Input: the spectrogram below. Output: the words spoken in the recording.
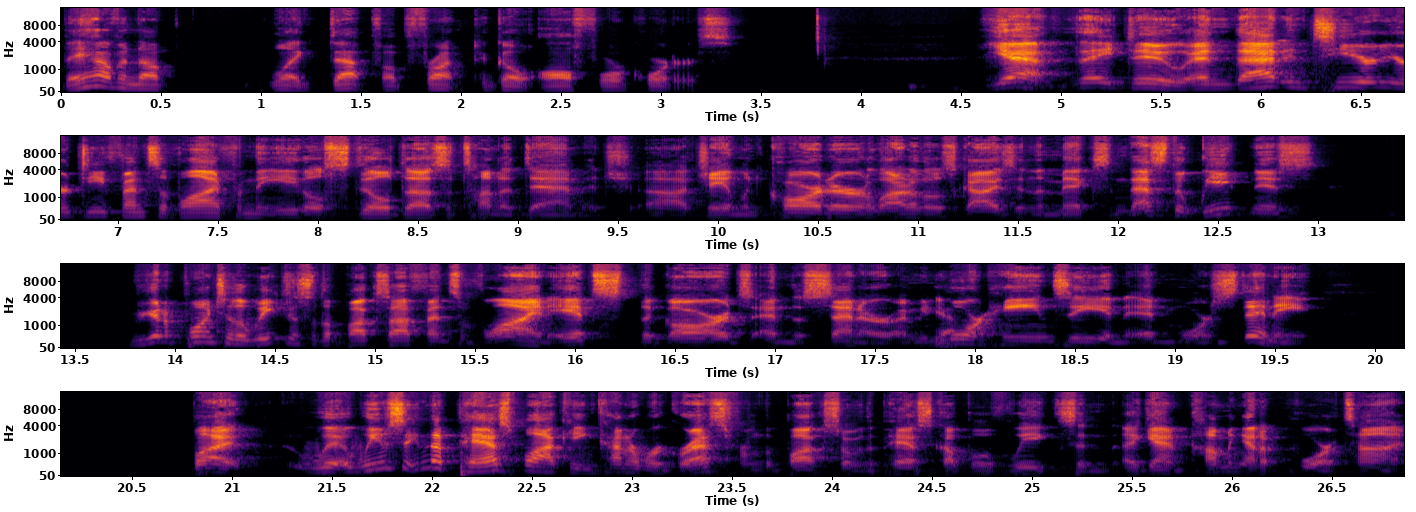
they have enough like depth up front to go all four quarters. Yeah, they do. And that interior defensive line from the Eagles still does a ton of damage. Uh, Jalen Carter, a lot of those guys in the mix. And that's the weakness. If you're going to point to the weakness of the Bucs offensive line, it's the guards and the center. I mean, yeah. more Hainsey and, and more Stinnie. But we, have seen the pass blocking kind of regress from the Bucs over the past couple of weeks. And again, coming at a poor time.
